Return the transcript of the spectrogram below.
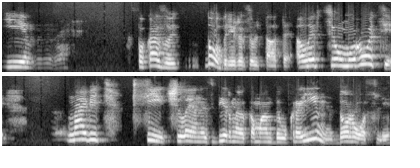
і показують добрі результати. Але в цьому році е, навіть всі члени збірної команди України, дорослі,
